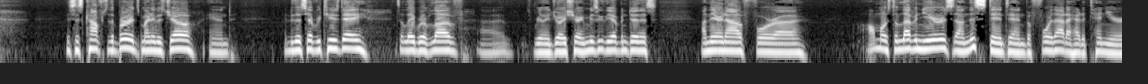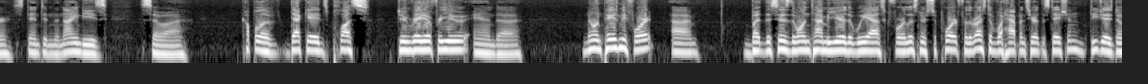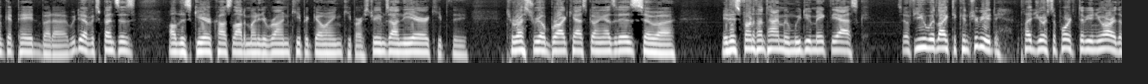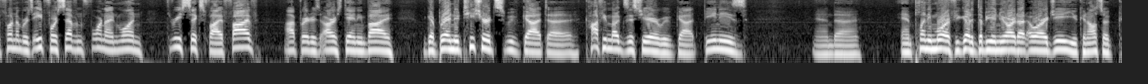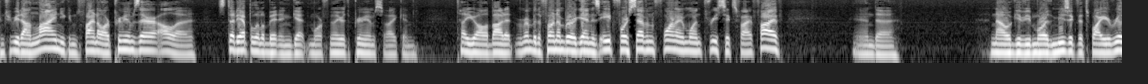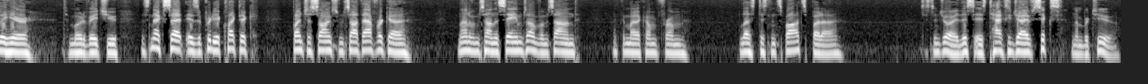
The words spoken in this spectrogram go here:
This is Conference of the Birds. My name is Joe, and I do this every Tuesday. It's a labor of love. Uh, really enjoy sharing music with you. I've been doing this on the air now for uh, almost 11 years on this stint, and before that, I had a 10 year stint in the 90s. So, uh, a couple of decades plus doing radio for you, and uh, no one pays me for it. Um, but this is the one time a year that we ask for listener support for the rest of what happens here at the station. DJs don't get paid, but uh, we do have expenses. All this gear costs a lot of money to run, keep it going, keep our streams on the air, keep the terrestrial broadcast going as it is. So uh, it is fun time, and we do make the ask. So if you would like to contribute, pledge your support to WNUR, the phone number is 847 491 3655. Operators are standing by. We've got brand new T-shirts. We've got uh, coffee mugs this year. We've got beanies, and uh, and plenty more. If you go to wnur.org, you can also contribute online. You can find all our premiums there. I'll uh, study up a little bit and get more familiar with the premiums so I can tell you all about it. Remember, the phone number again is 847 491 3655. And uh, now we'll give you more of the music. That's why you're really here to motivate you. This next set is a pretty eclectic bunch of songs from South Africa None of them sound the same. Some of them sound like they might have come from less distant spots, but uh, just enjoy. This is Taxi Jive 6, number 2.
